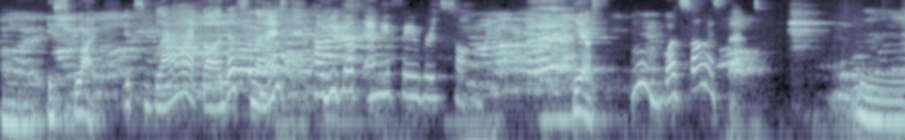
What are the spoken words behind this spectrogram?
Uh, it's black. It's black. Oh, that's nice. Have you got any favorite song? Yes. Hmm, what song is that? Mm,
